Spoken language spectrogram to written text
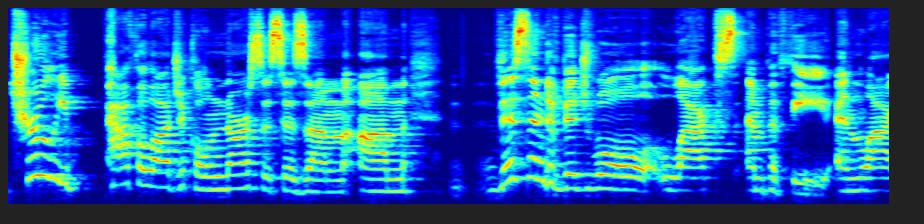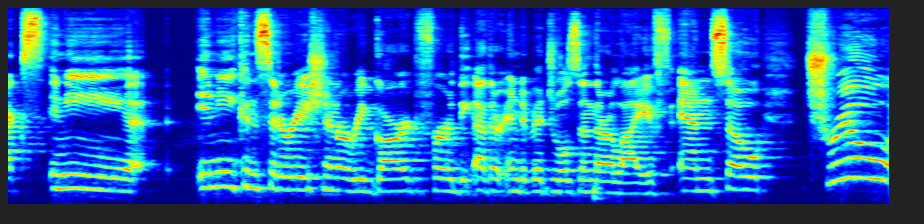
truly pathological narcissism, um, this individual lacks empathy and lacks any any consideration or regard for the other individuals in their life. And so true,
